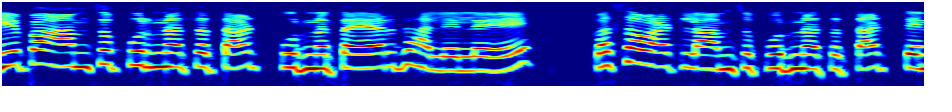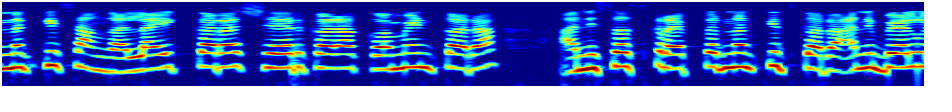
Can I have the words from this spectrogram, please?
हे पहा आमचं पुरणाचं ताट पूर्ण तयार झालेलं आहे. कसं वाटलं आमचं पुरणाचं ताट ते नक्की सांगा. लाईक करा शेअर करा कमेंट करा आणि सबस्क्राईब तर नक्कीच करा. आणि बेल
